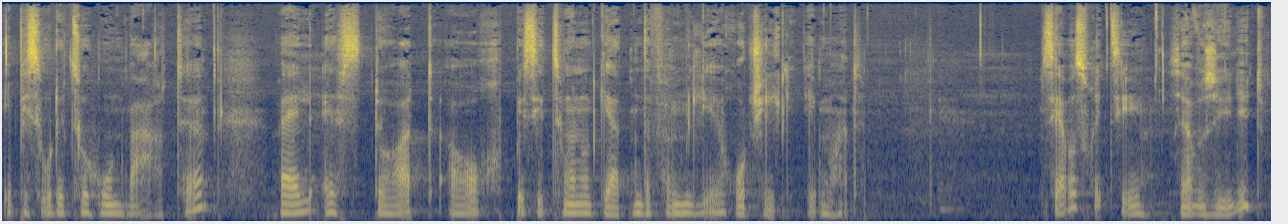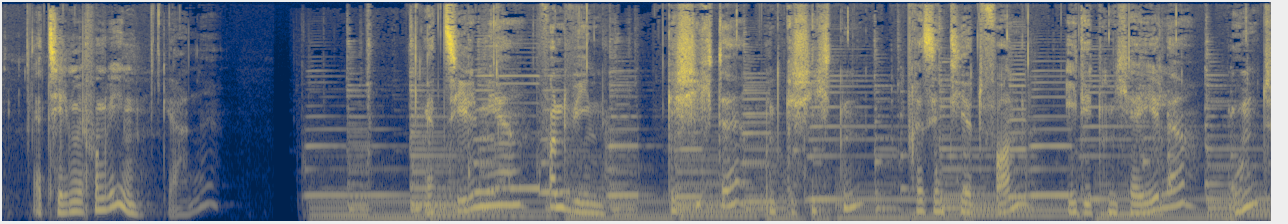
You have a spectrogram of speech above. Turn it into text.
Episode zur Hohen Warte, weil es dort auch Besitzungen und Gärten der Familie Rothschild gegeben hat. Servus Fritzi. Servus Edith. Erzähl mir von Wien. Gerne. Erzähl mir von Wien. Geschichte und Geschichten präsentiert von Edith Michaela und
